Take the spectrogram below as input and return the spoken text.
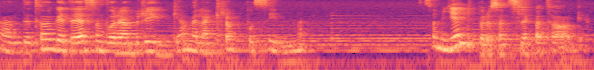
Andetaget är som vår brygga mellan kropp och sinne. Som hjälper oss att släppa taget.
